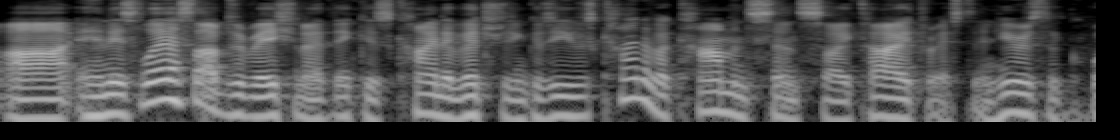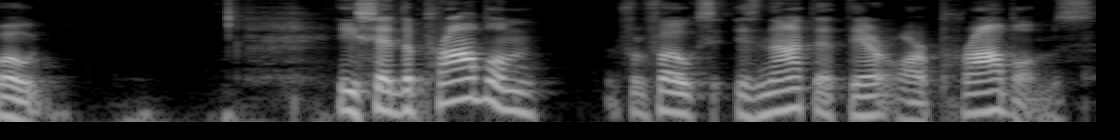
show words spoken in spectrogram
And his last observation, I think, is kind of interesting because he was kind of a common sense psychiatrist. And here's the quote He said, The problem for folks is not that there are problems,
